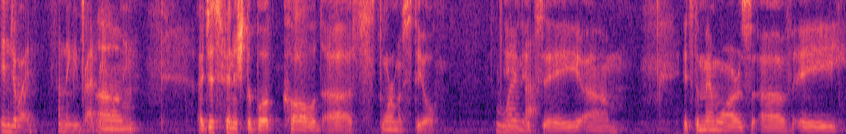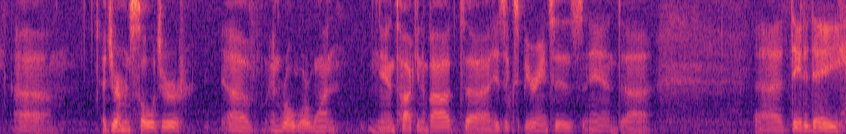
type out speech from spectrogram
enjoyed? Something you've read recently? Um, I just finished a book called uh, Storm of Steel. and and it's a um, it's the memoirs of a uh, a German soldier of in World War One, and talking about uh, his experiences and day to day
